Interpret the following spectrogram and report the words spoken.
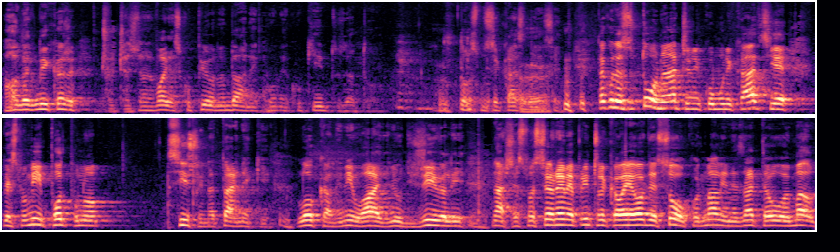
a onda mi kaže, čoče, sam valjesko pivo na dan neku, neku kintu za to. To smo se kasnije setili. Tako da su to načini komunikacije gde smo mi potpuno sišli na taj neki lokalni nivo, ajde, ljudi živeli, znaš, jer smo sve vreme pričali kao, je, ovde je sok od maline, znate, ovo je mal,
